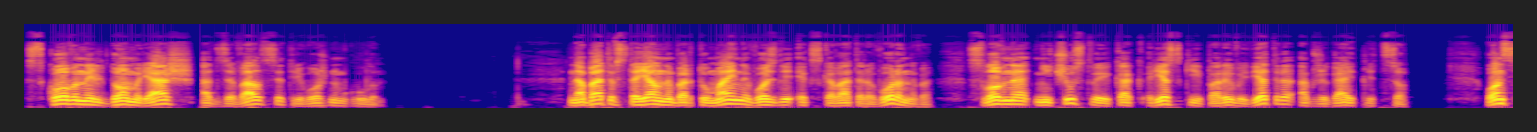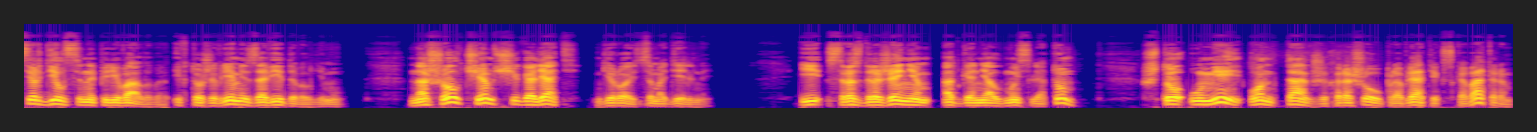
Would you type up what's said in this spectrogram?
Скованный льдом ряж отзывался тревожным гулом. Набатов стоял на борту Майны возле экскаватора Воронова, словно не чувствуя, как резкие порывы ветра обжигают лицо. Он сердился на Перевалова и в то же время завидовал ему. Нашел чем щеголять, герой самодельный, и с раздражением отгонял мысль о том, что, умей он так же хорошо управлять экскаватором,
